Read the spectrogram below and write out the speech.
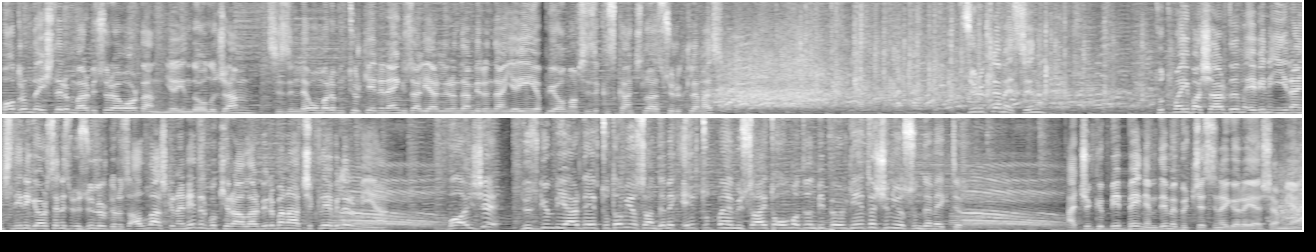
Bodrum'da işlerim var. Bir süre oradan yayında olacağım. Sizinle umarım Türkiye'nin en güzel yerlerinden birinden yayın yapıyor olmam sizi kıskançlığa sürüklemez. Sürüklemesin. Tutmayı başardığım evin iğrençliğini görseniz üzülürdünüz. Allah aşkına nedir bu kiralar? Biri bana açıklayabilir mi ya? Bayce, düzgün bir yerde ev tutamıyorsan demek ev tutmaya müsait olmadığın bir bölgeye taşınıyorsun demektir. Ha çünkü bir benim değil mi bütçesine göre yaşamayan?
